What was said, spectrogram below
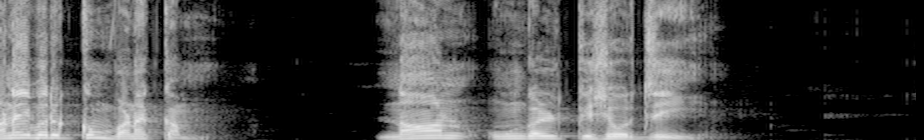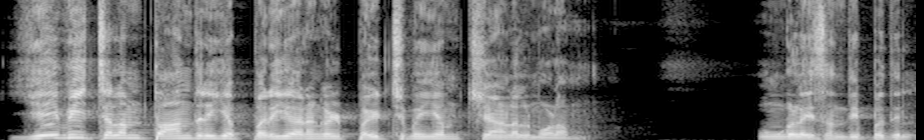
அனைவருக்கும் வணக்கம். நான் உங்கள் கிஷோர்ஜி ஏவி சலம் தாந்திரிக பரிகாரங்கள் பயிற்சி மையம் சேனல் மூலம் உங்களை சந்திப்பதில்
